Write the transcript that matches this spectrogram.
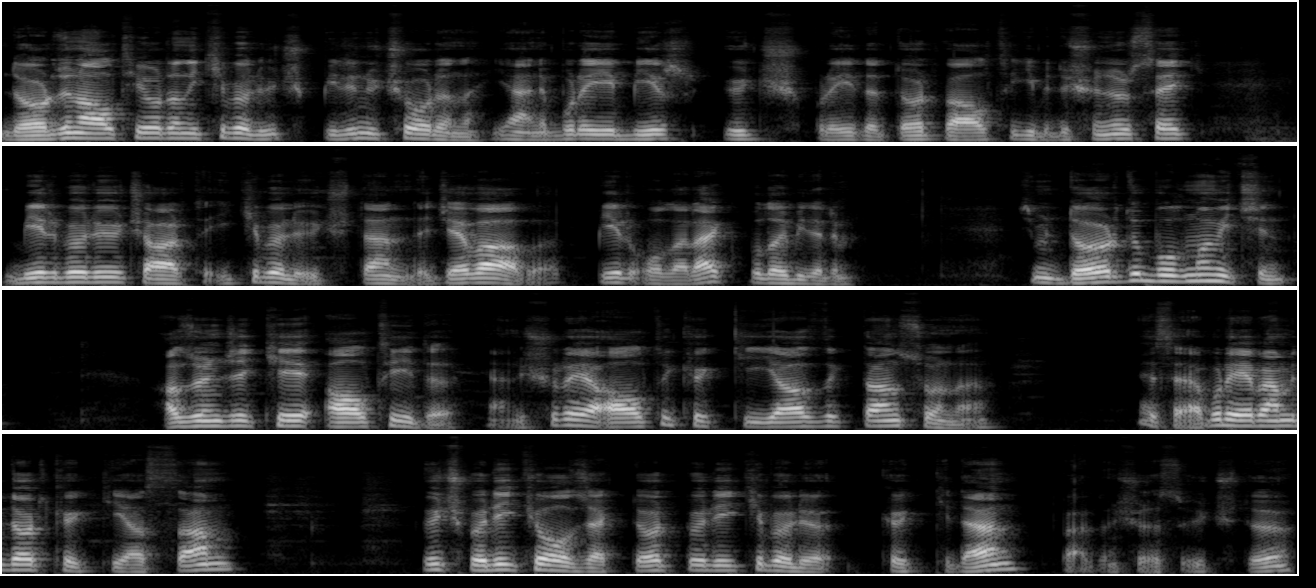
4'ün 6'ya oranı 2 bölü 3, 1'in 3'e oranı. Yani burayı 1, 3, burayı da 4 ve 6 gibi düşünürsek 1 bölü 3 artı 2 bölü 3'ten de cevabı 1 olarak bulabilirim. Şimdi 4'ü bulmam için az önceki 6 idi. Yani şuraya 6 kök 2 yazdıktan sonra mesela buraya ben bir 4 kök 2 yazsam 3 bölü 2 olacak. 4 bölü 2 bölü kök 2'den. Pardon şurası 3'tü.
